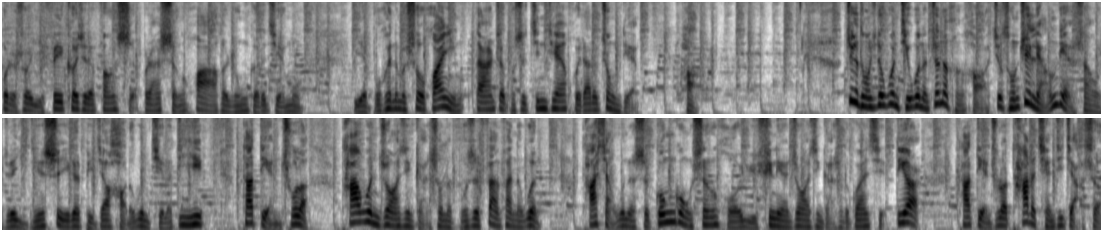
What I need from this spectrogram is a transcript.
或者说以非科学的方式，不然神话和荣格的节目也不会那么受欢迎。当然，这不是今天回答的重点。好，这个同学的问题问的真的很好，就从这两点上，我觉得已经是一个比较好的问题了。第一，他点出了他问重要性感受呢，不是泛泛的问，他想问的是公共生活与训练重要性感受的关系。第二，他点出了他的前提假设，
